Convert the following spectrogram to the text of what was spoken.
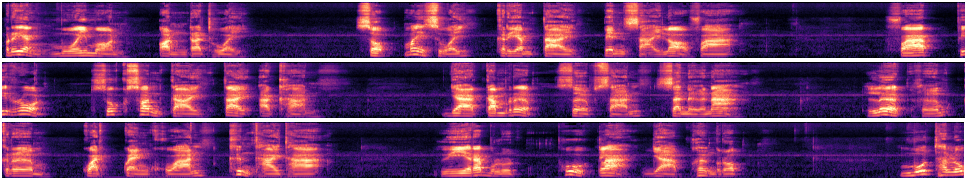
เปรี้ยงมวยมอนอ่อนระทวย ศพไม่สวยเกรียมตายเป็นสายล่อฟ้า ฟ้าพิโรธซุกซ่อนกายใต้อาคาร อย่ากำเริบเสิบสารเสนอหน้า เลิกเหิมเกริม กวัดแกว่งขวานขึ้นทายท้า วีรบุรุษผู้กล้าอย่าเพิ่งรบ มุทะลุ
